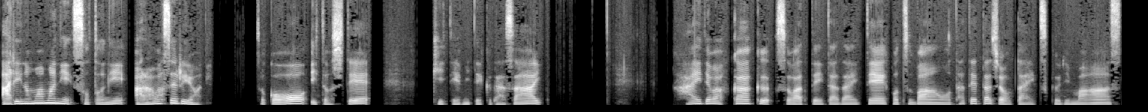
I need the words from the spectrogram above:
ありのままに外に表せるように、そこを意図して聞いてみてください。はい。では深く座っていただいて骨盤を立てた状態作ります。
